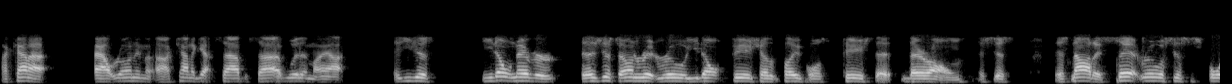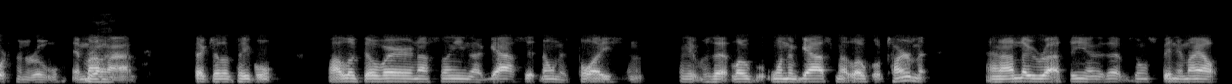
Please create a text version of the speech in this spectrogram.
I kind of outrun him. I kind of got side by side with him. I, you just you don't never it's just an unwritten rule. You don't fish other people's fish that they're on. It's just it's not a set rule. It's just a sportsman rule in my right. mind. Affect other people. I looked over there and I seen a guy sitting on his place, and and it was that local one of them guys from that local tournament, and I knew right then that that was going to spin him out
